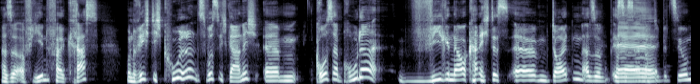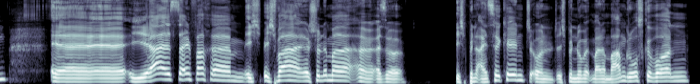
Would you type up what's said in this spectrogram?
Also auf jeden Fall krass und richtig cool. Das wusste ich gar nicht. Ähm, großer Bruder, wie genau kann ich das ähm, deuten? Also ist äh, es einfach die Beziehung? Äh, ja, es ist einfach, ähm, ich, ich war schon immer, äh, also ich bin Einzelkind und ich bin nur mit meiner Mom groß geworden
